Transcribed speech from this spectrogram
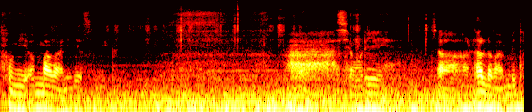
품이 엄마가 아니겠습니까? 아, 세월이 잘 흘러갑니다.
